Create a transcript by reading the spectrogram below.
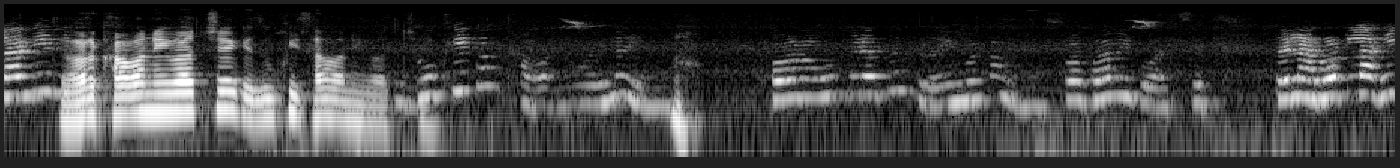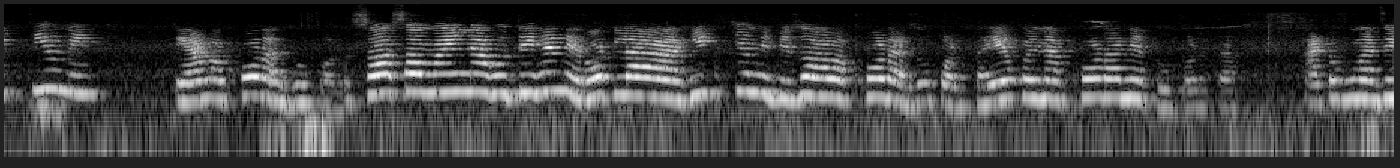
લાગી ઝાર ખાવાની વાત છે કે દુખી થવાની વાત છે? દુખી કેમ થવાનું હોય નહીં થોડો ઉપડે તો એમાં કામ સ્વાભાવિક વાત છે. પેલા રોટલા હીકચ્યું ને તે આવા ફોડા જ છ છ મહિના સુધી હે ને રોટલા હીકચ્યું ને બીજો આવા ફોડા જ ઉપડતા એ કોઈના ફોડા નથી ઉપડતા આ ટૂંકમાં જે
